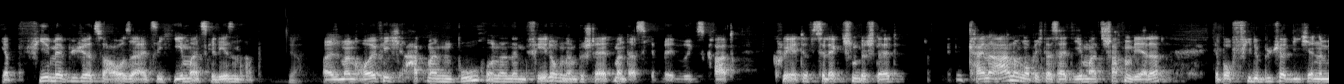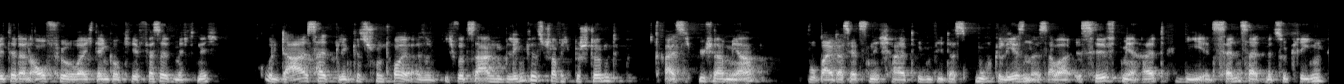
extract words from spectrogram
ich habe viel mehr Bücher zu Hause, als ich jemals gelesen habe. Ja. Weil man häufig hat man ein Buch und eine Empfehlung und dann bestellt man das. Ich habe übrigens gerade Creative Selection bestellt. Keine Ahnung, ob ich das halt jemals schaffen werde. Ich habe auch viele Bücher, die ich in der Mitte dann aufführe, weil ich denke, okay, fesselt mich nicht. Und da ist halt Blinkist schon toll. Also ich würde sagen, Blinkist schaffe ich bestimmt 30 Bücher im Jahr. Wobei das jetzt nicht halt irgendwie das Buch gelesen ist, aber es hilft mir halt, die Essenz halt mitzukriegen.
